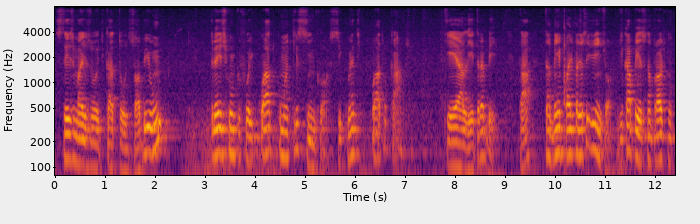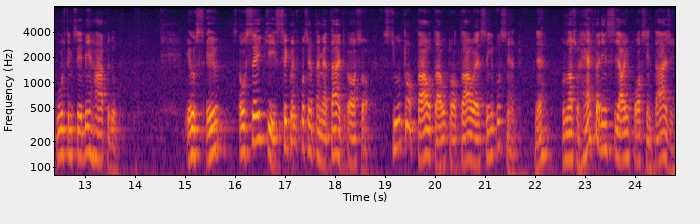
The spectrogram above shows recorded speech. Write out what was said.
6 mais 8, 14, sobe 1. 3 com que foi 4, com aqui 5, ó. 54 carros. Que é a letra B, tá? Também pode fazer o seguinte, ó. De cabeça, na prova de concurso tem que ser bem rápido. Eu, eu, eu sei que 50% da metade, ó só. Se o total, tá? O total é 100%, né? O nosso referencial em porcentagem,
